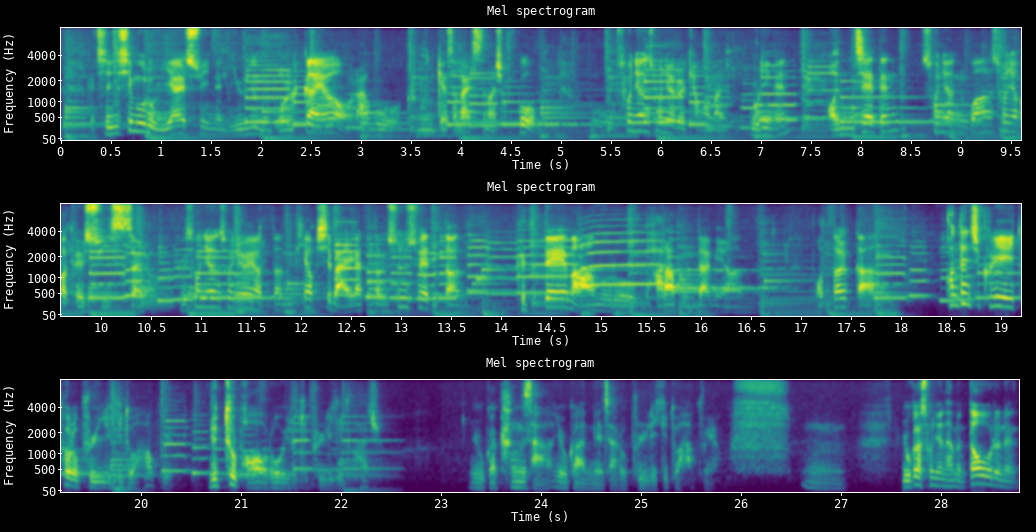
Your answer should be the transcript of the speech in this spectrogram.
그 진심으로 이해할 수 있는 이유는 뭘까요? 라고 그분께서 말씀하셨고 어, 소년 소녀를 경험한 우리는 언제든 소년과 소녀가 될 수 있어요. 그 소년 소녀의 어떤 티 없이 맑았던 순수했던 그때의 마음으로 바라본다면 어떨까? 컨텐츠 크리에이터로 불리기도 하고요. 유튜버로 이렇게 불리기도 하죠. 요가 강사, 요가 안내자로 불리기도 하고요. 음, 요가 소년 하면 떠오르는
